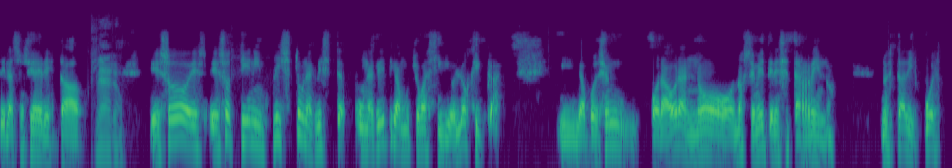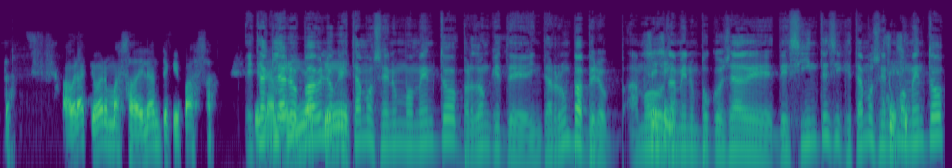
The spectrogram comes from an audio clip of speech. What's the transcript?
de la sociedad del Estado. Claro. Eso, es, eso tiene implícito una, una crítica mucho más ideológica y la oposición por ahora no, no se mete en ese terreno, no está dispuesta. Habrá que ver más adelante qué pasa. Está claro, Pablo, que... estamos en un momento, perdón que te interrumpa, pero a modo también un poco ya de, síntesis, que estamos en un momento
